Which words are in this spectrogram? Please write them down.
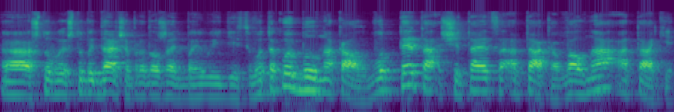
э, чтобы, чтобы дальше продолжать боевые действия. Вот такой был накал. Вот это считается атака, волна атаки,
